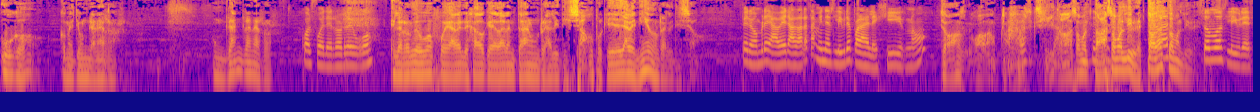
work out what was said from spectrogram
Hugo cometió un gran error. Un gran, gran error. ¿Cuál fue el error de Hugo? El error de Hugo fue haber dejado que Adara entrara en un reality show, porque ella ya venía de un reality show. Pero hombre, a ver, Adara también es libre para elegir, ¿no? Todos, wow, claro, sí, todas somos, todas somos libres, todas somos libres. Somos libres.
